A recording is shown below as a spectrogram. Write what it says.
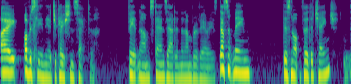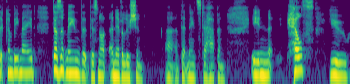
I obviously in the education sector, Vietnam stands out in a number of areas. Doesn't mean there's not further change that can be made. Doesn't mean that there's not an evolution uh, that needs to happen. In health, you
